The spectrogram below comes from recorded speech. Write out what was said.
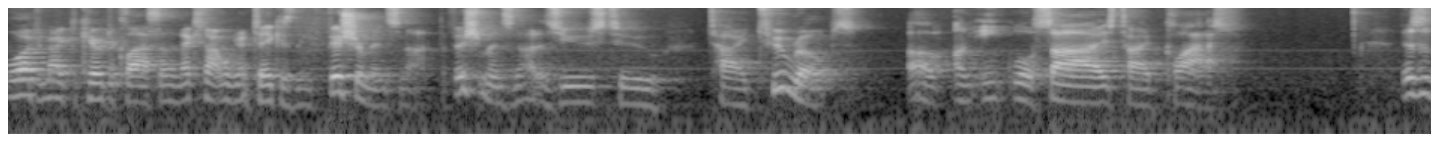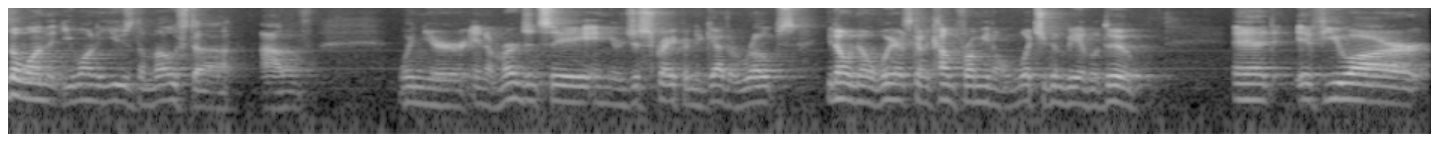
Welcome back to character class. And the next knot we're going to take is the fisherman's knot. The fisherman's knot is used to tie two ropes of unequal size tied class. This is the one that you want to use the most uh, out of when you're in emergency and you're just scraping together ropes. You don't know where it's going to come from, you know, what you're going to be able to do. And if you are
